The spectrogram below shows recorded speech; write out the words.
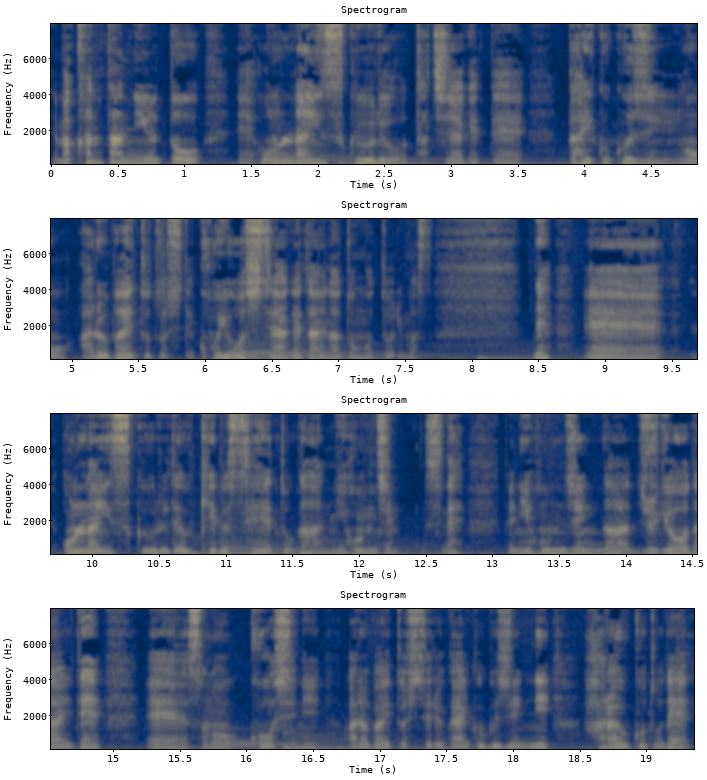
でまあ、簡単に言うと、えー、オンラインスクールを立ち上げて外国人をアルバイトとして雇用してあげたいなと思っております。で、えー、オンラインスクールで受ける生徒が日本人ですね。で、日本人が授業代で、えー、その講師にアルバイトしてる外国人に払うことで、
